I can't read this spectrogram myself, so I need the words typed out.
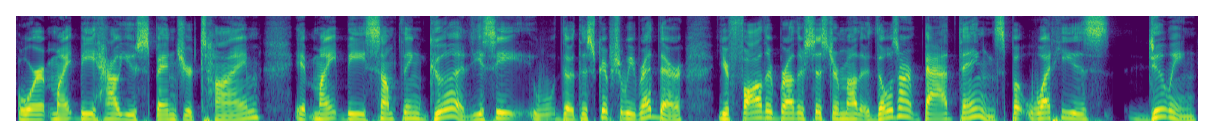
or it might be how you spend your time. It might be something good. You see, the, the scripture we read there, your father, brother, sister, mother, those aren't bad things. But what he's doing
